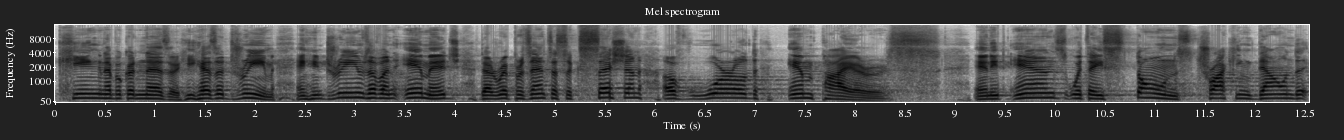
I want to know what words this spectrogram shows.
King Nebuchadnezzar. He has a dream, and he dreams of an image that represents a succession of world empires. And it ends with a stone striking down the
